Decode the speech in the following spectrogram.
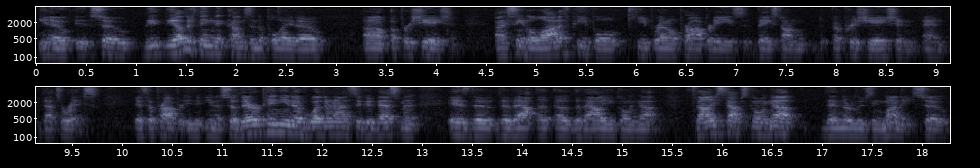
you know, so the the other thing that comes into play though, um, appreciation. I've seen a lot of people keep rental properties based on appreciation, and that's a risk. If the property, you know, so their opinion of whether or not it's a good investment is the the, val uh, the value going up. If value stops going up, then they're losing money. So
